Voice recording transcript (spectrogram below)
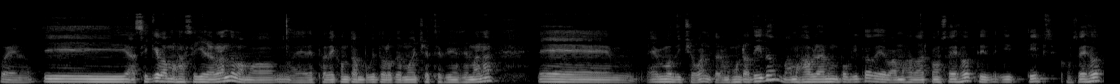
Bueno, y así que vamos a seguir hablando. Vamos, eh, después de contar un poquito lo que hemos hecho este fin de semana, eh, hemos dicho, bueno, tenemos un ratito, vamos a hablar un poquito de, vamos a dar consejos, tips, consejos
